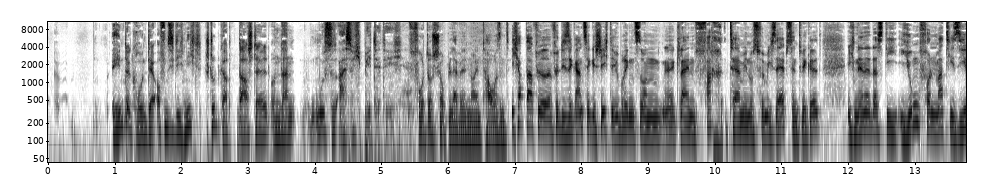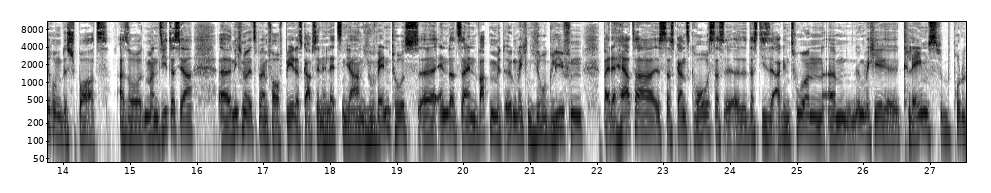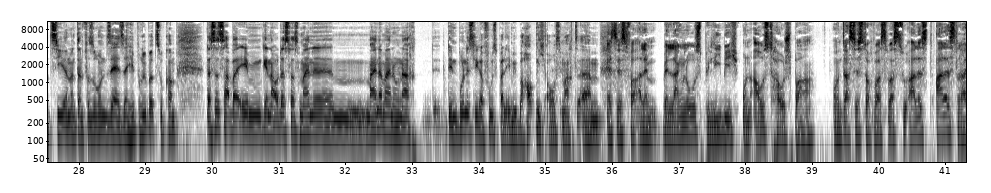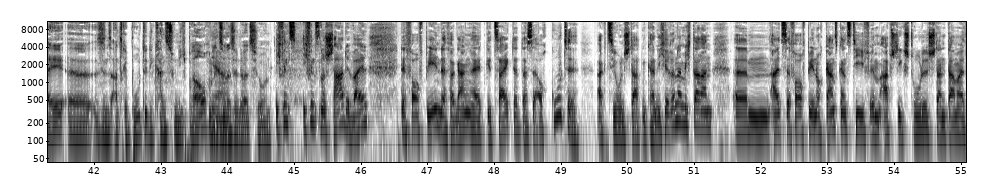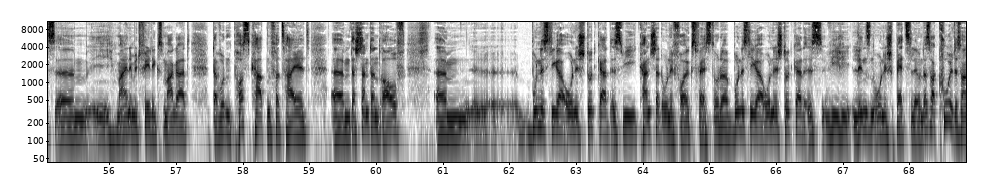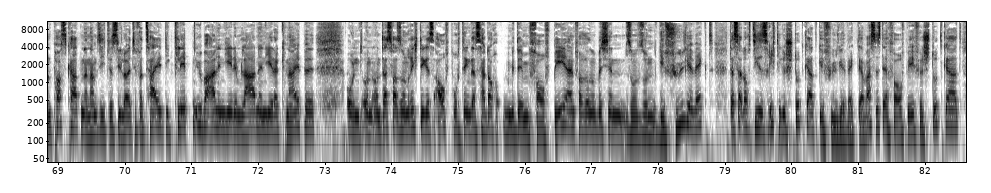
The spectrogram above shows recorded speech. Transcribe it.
Hintergrund, der offensichtlich nicht Stuttgart darstellt und dann musst du, also ich bitte dich. Photoshop Level 9000. Ich habe dafür für diese ganze Geschichte übrigens so einen äh, kleinen Fachterminus für mich selbst entwickelt. Ich nenne das die Jungformatisierung des Sports. Also man sieht das ja äh, nicht nur jetzt beim VfB, das gab es in den letzten Jahren. Juventus äh, ändert sein Wappen mit irgendwelchen Hieroglyphen. Bei der Hertha ist das ganz groß, dass, äh, dass diese Agenturen ähm, irgendwelche Claims produzieren und dann versuchen sehr, sehr hip rüberzukommen. Das ist aber eben genau das, was meine, meiner Meinung nach den Bundesliga-Fußball eben überhaupt nicht ausmacht. Ähm, Es ist vor allem belanglos, beliebig und austauschbar. Und das ist doch was, was du alles, alles drei äh, sind Attribute, die kannst du nicht brauchen Ja. in so einer Situation. Ich find's, ich find's nur schade, weil der VfB in der Vergangenheit gezeigt hat, dass er auch gute Aktionen starten kann. Ich erinnere mich daran, ähm, als der VfB noch ganz, ganz tief im Abstiegsstrudel stand, damals, ähm, ich meine mit Felix Magath, da wurden Postkarten verteilt, ähm, da stand dann drauf, ähm, äh, Bundesliga ohne Stuttgart ist wie Cannstatt ohne Volksfest oder Bundesliga ohne Stuttgart ist wie Linsen ohne Spätzle. Und das war cool, das waren Postkarten, dann haben sich das die Leute verteilt, die klebten überall in jedem Laden, in jeder Kneipe und, und, und das war so ein richtiges Aufbruchding, das hat auch mit dem VfB einfach so ein bisschen so, so ein Gefühl geweckt, das hat auch dieses richtige Stuttgart-Gefühl geweckt. Ja, was ist der VfB für Stuttgart?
